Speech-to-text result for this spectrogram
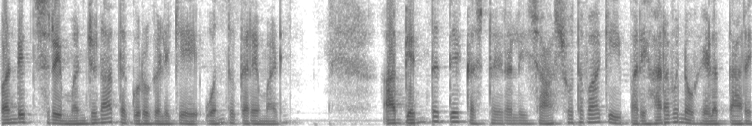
ಪಂಡಿತ್ ಶ್ರೀ ಮಂಜುನಾಥ ಗುರುಗಳಿಗೆ ಒಂದು ಕರೆ ಮಾಡಿ. ಆದ್ಯಂತದ್ದೇ ಕಷ್ಟ ಇರಲಿ, ಶಾಶ್ವತವಾಗಿ ಪರಿಹಾರವನ್ನು ಹೇಳುತ್ತಾರೆ.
